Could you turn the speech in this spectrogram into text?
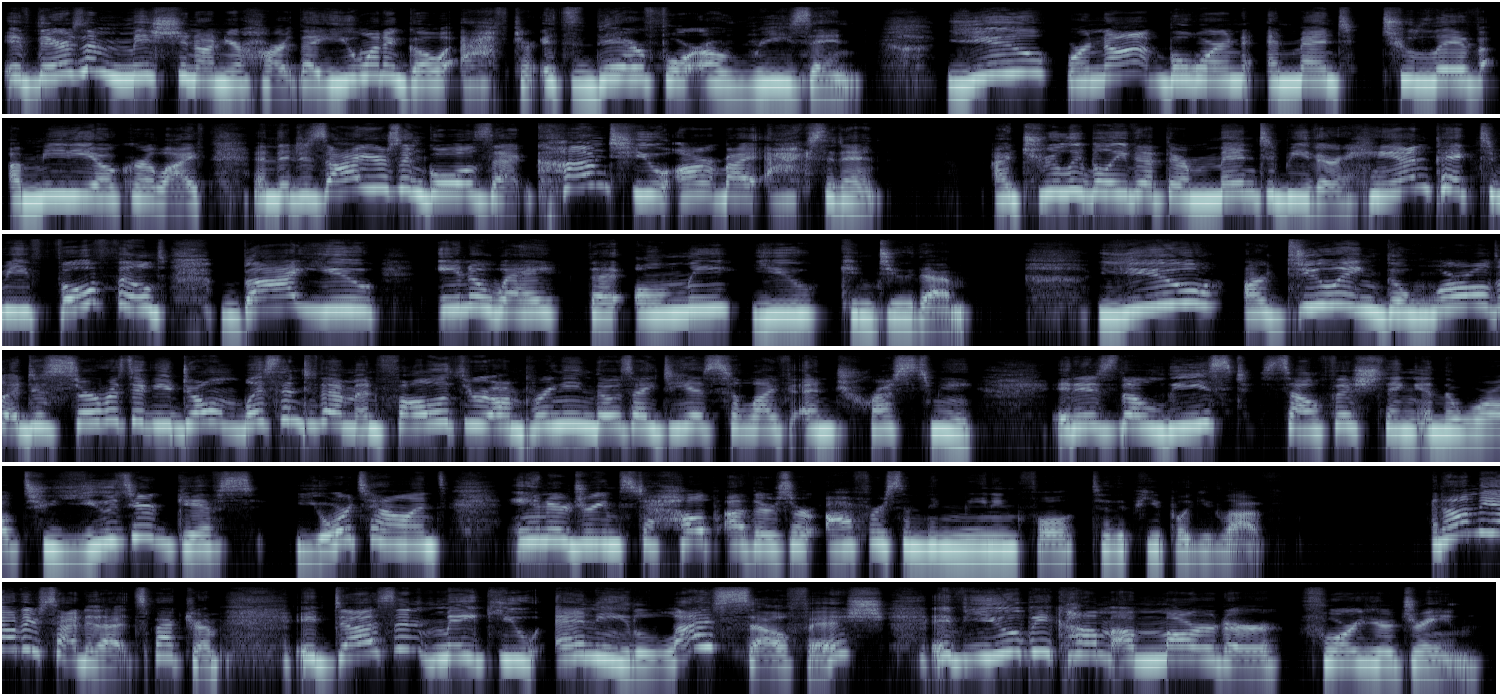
If there's a mission on your heart that you want to go after, it's there for a reason. You were not born and meant to live a mediocre life, and the desires and goals that come to you aren't by accident. I truly believe that they're meant to be, they're handpicked to be fulfilled by you in a way that only you can do them. You are doing the world a disservice if you don't listen to them and follow through on bringing those ideas to life. And trust me, it is the least selfish thing in the world to use your gifts, your talents, and your dreams to help others or offer something meaningful to the people you love. And on the other side of that spectrum, it doesn't make you any less selfish if you become a martyr for your dream.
